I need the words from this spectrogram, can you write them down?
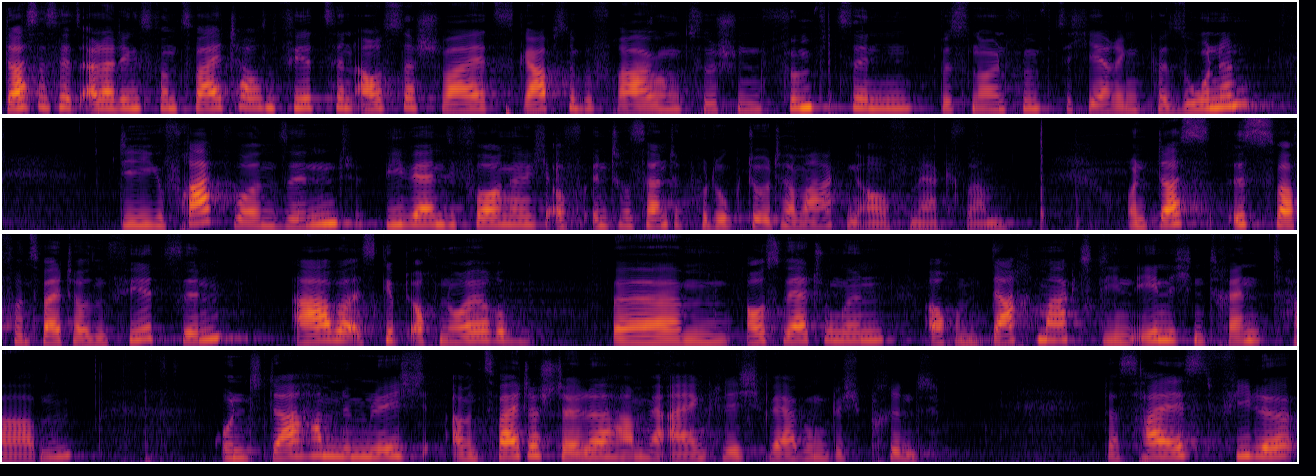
das ist jetzt allerdings von 2014 aus der Schweiz, gab es eine Befragung zwischen 15 bis 59-jährigen Personen, die gefragt worden sind, wie werden sie vorrangig auf interessante Produkte oder Marken aufmerksam. Und das ist zwar von 2014, aber es gibt auch neuere ähm, Auswertungen, auch im Dachmarkt, die einen ähnlichen Trend haben. Und da haben nämlich, an zweiter Stelle haben wir eigentlich Werbung durch Print. Das heißt, viele,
